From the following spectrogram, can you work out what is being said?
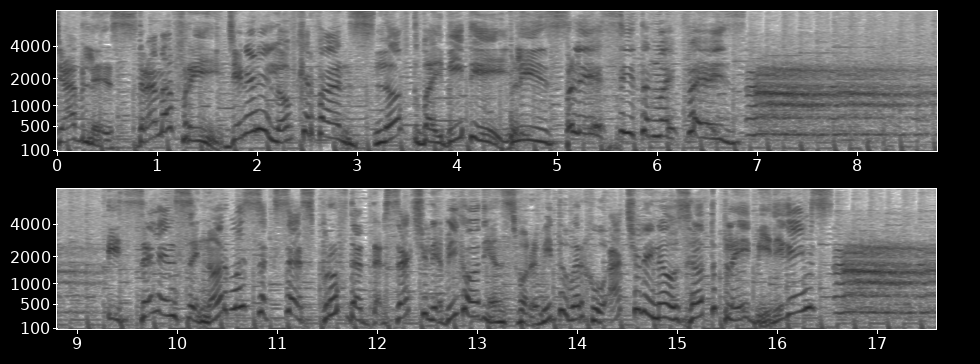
Jobless, drama free, genuinely love her fans, loved by BT. Please, please sit on my face. Ah! Is Selen's enormous success proof that there's actually a big audience for a VTuber who actually knows how to play video games? Ah!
